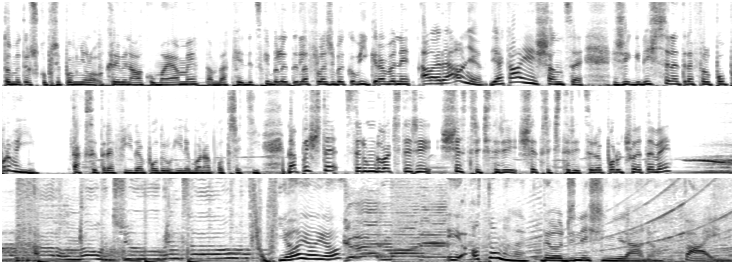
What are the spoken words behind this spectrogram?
To mi trošku připomnělo kriminálku Miami, tam taky vždycky byly tyhle flashbackové kraviny. Ale reálně, jaká je šance, že když se netrefil poprvé, tak se trefí na po druhý nebo na po třetí. Napište 724 634 634, co doporučujete vy? Jo, jo, jo. I o tomhle bylo dnešní ráno. Fajn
